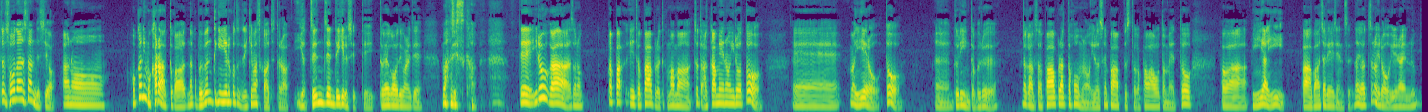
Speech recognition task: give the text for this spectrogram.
ちょっと相談したんですよ。あのー他にもカラーとか、なんか部分的に言えることできますか？って言ったら、いや、全然できるしって、ドヤ顔で言われて、マジっすか？で、色が、その、パパ、えっ、と、パープルとか、まあまあ、ちょっと赤めの色と、えー、まあ、イエローと、えーグリーンとブルー。だから、そのパワープラットフォームの色ですね。パワーアップスとか、パワーオートメと、パワー BI、パワーバーチャルエージェンツの4つの色を入れられるって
